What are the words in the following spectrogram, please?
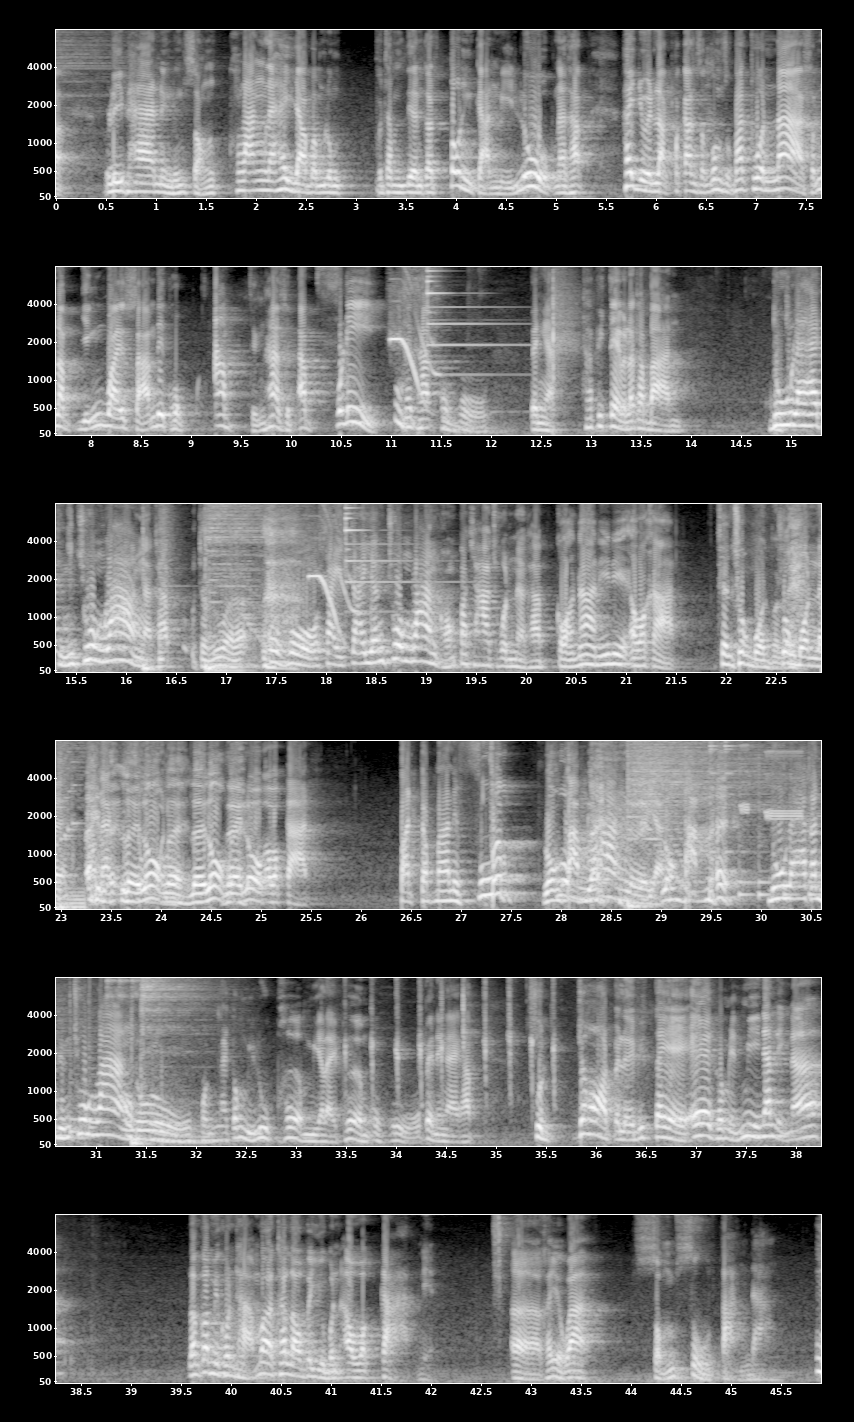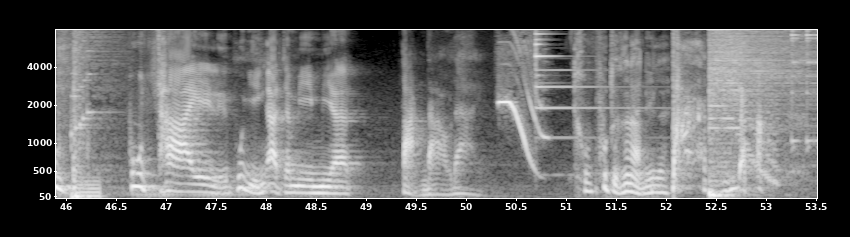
รีแพร์หนึ่งถึงสองครั้งและให้ยาบำรุงประจำเดือนกระตุ้นการมีลูกนะครับ ให้อยู่ในหลักประกันสังคมสุขภาพทั่วหน้าสำหรับหญิงวัย3 6 อัพถึง 50 อัพฟรีนะครับโอ้โหเป็นไงถ้าพี่เต้เป็นรัฐบาล ดูแลถึงช่วงล่างอะครับจะรั่วแล้วโอ้โหใส่ใจยันช่วงล่างของประชาชนนะครับ ก่อนหน้านี้นี่อวกาศเช่นช่วงบนหมดเลยช่วงบนเลยเอ้ยเลยเลยโลกเลย เลยโลกเลเลยยโลกอวกาศ ตัดกลับมาในฟุฟึบบลงต่ำเลยล่างเลยอะลงต่ำเลย ดูแลกันถึงช่วงล่างโอ้โหดูคนไทยต้องมีลูกเพิ่มมีอะไรเพิ่มโอ้โหเป็นยังไงครับ สุดยอดไปเลยพี่เต้เอ๊ะเขาเห็นมีนั่นอีกนะ แล้วก็มีคนถามว่าถ้าเราไปอยู่บนอวกาศเนี่ย เออเขาบอกว่า สมสู่ต่างดาว ผู้ชายหรือผู้หญิงอาจจะมีเมียต่างดาวได้ เขาพูดถึงขนาดนี้เลย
